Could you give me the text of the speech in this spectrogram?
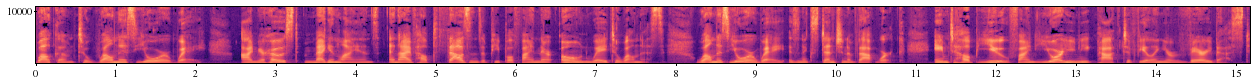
Welcome to Wellness Your Way. I'm your host, Megan Lyons, and I've helped thousands of people find their own way to wellness. Wellness Your Way is an extension of that work, aimed to help you find your unique path to feeling your very best.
